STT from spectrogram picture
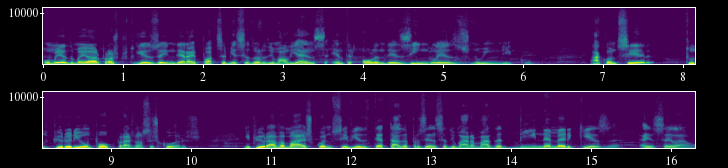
O medo maior para os portugueses ainda era a hipótese ameaçadora de uma aliança entre holandeses e ingleses no Índico. A acontecer, tudo pioraria um pouco para as nossas cores. E piorava mais quando se havia detectado a presença de uma armada dinamarquesa em Ceilão.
